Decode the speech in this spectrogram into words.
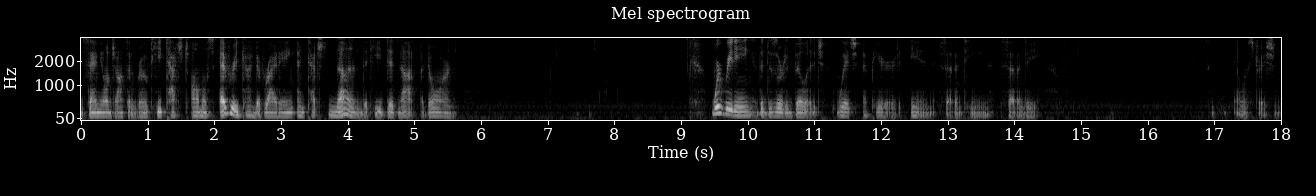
Samuel Johnson wrote, He touched almost every kind of writing and touched none that he did not adorn. We're reading The Deserted Village, which appeared in 1770. Illustration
